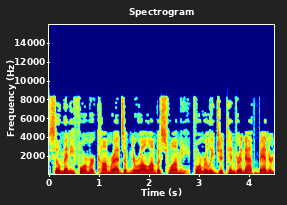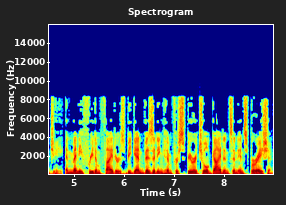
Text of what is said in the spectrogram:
So many former comrades of Niralamba Swami formerly Jatindra Nath Banerjee and many freedom fighters began visiting him for spiritual guidance and inspiration.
